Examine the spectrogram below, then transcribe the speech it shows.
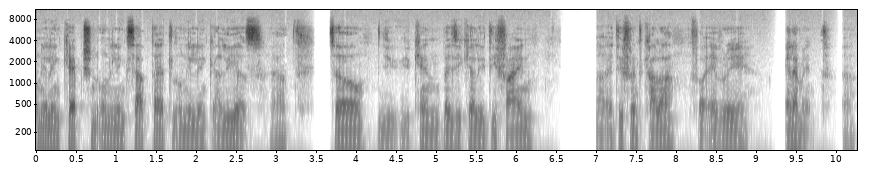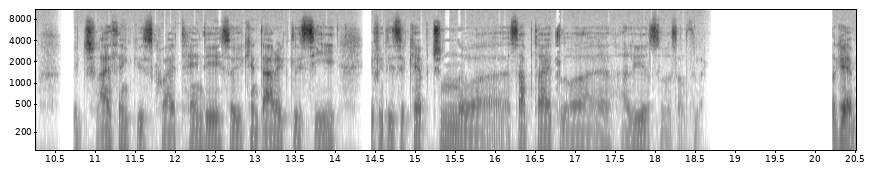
unilink caption unilink subtitle unilink alias yeah. So you, you can basically define uh, a different color for every element uh, which I think is quite handy. So you can directly see if it is a caption or a subtitle or a alias or something like Okay,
